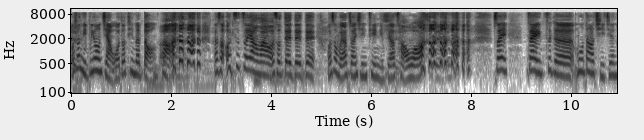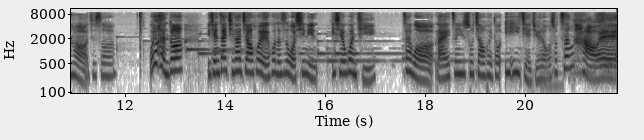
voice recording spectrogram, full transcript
我说你不用讲，我都听得懂。哈，他说，哦，是这样吗？我说，对对对，我说我要专心听，你不要吵我。所以在这个慕道期间，哈，就说我有很多。以前在其他教会，或者是我心里一些问题，在我来真耶稣教会都一一解决了。我说真好哎。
